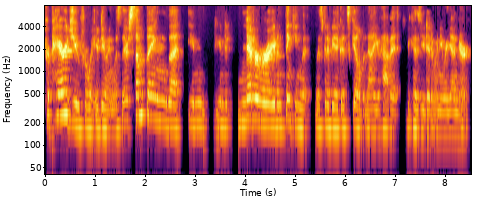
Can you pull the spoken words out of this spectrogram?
prepared you for what you're doing? Was there something that you you never were even thinking that was going to be a good skill but now you have it because you did it when you were younger?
